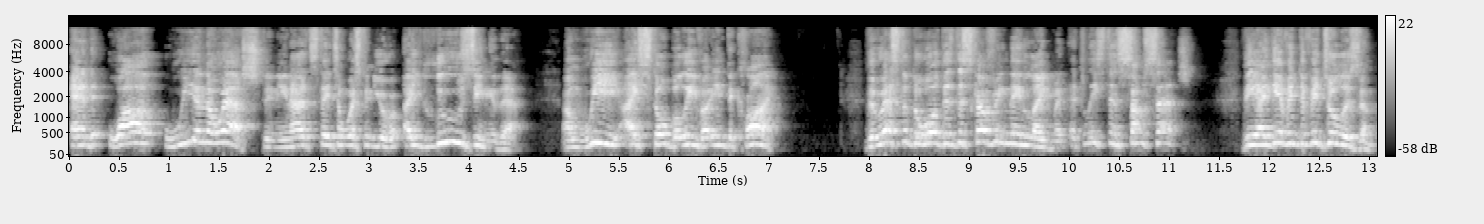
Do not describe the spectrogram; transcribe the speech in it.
And while we in the West, in the United States and Western Europe, are losing that, and we, I still believe, are in decline. The rest of the world is discovering the Enlightenment, at least in some sense. The idea of individualism,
